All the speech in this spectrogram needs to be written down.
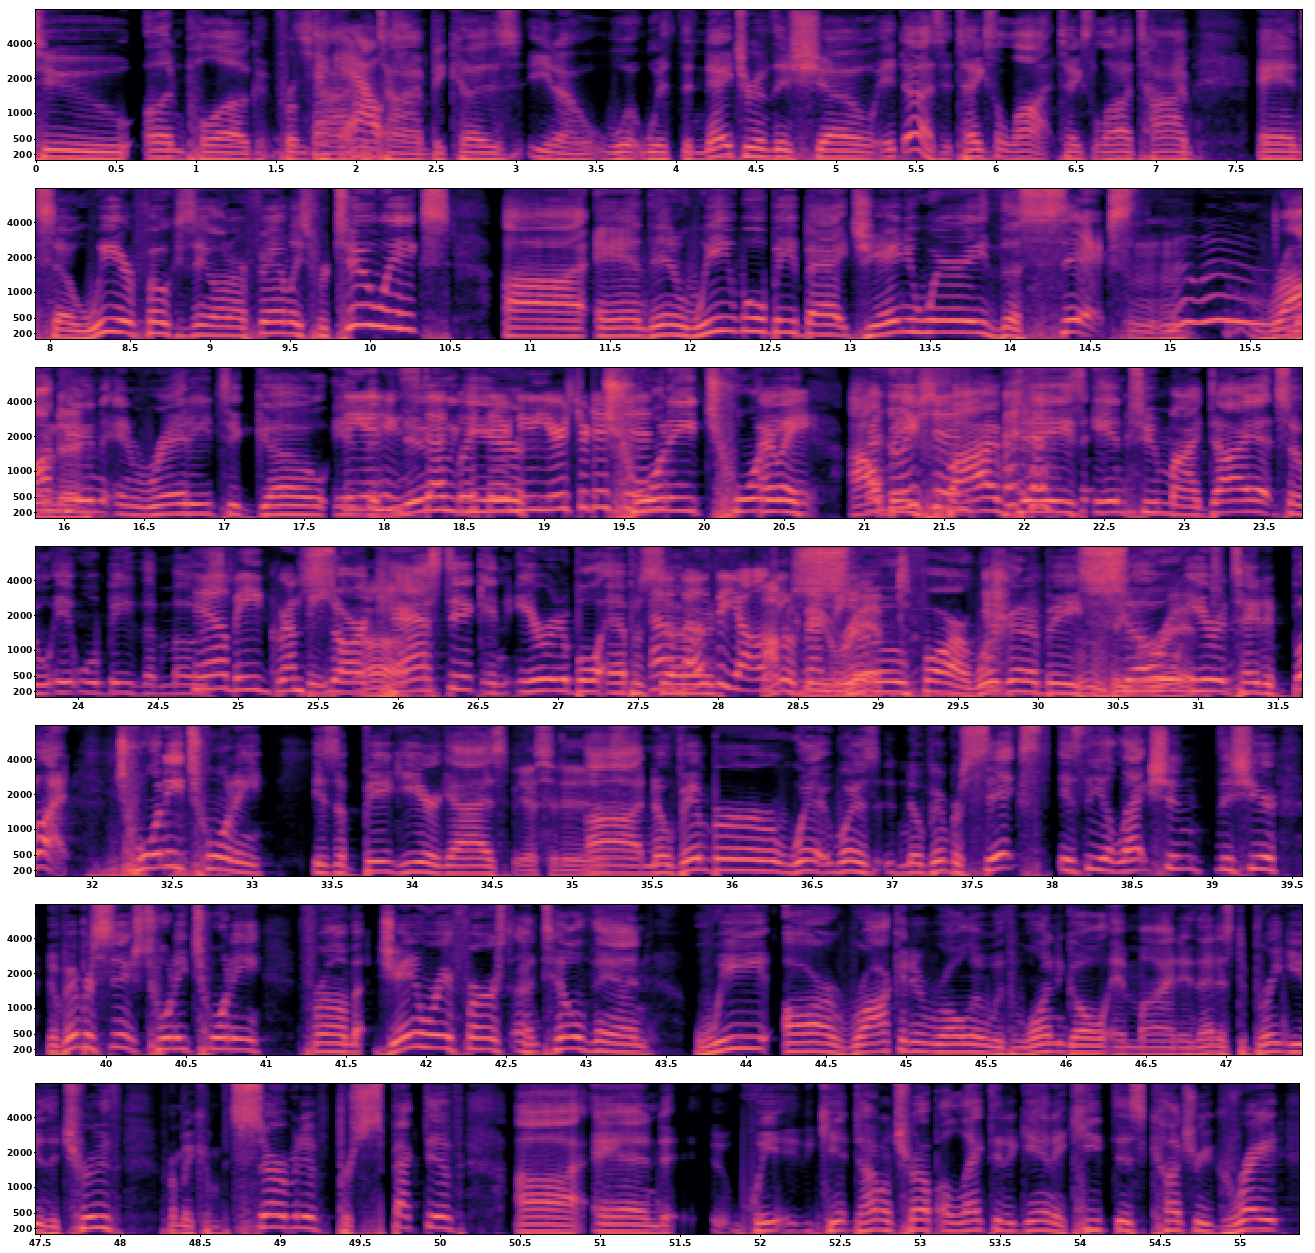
to unplug from Check time out. to time because you know w- with the nature of this show, it does. It takes a lot. It takes a lot of time, and so we are focusing on our families for two weeks. Uh, and then we will be back January the 6th rocking Monday. and ready to go in Seeing the who's new stuck with year, their New Year's tradition. 2020. Or wait, I'll be five days into my diet, so it will be the most He'll be grumpy. sarcastic and irritable episode Oh, both of y'all I'm be gonna be grumpy. ripped. so far. We're going to be gonna be so ripped. irritated, but 2020 is a big year, guys. Yes, it is. Uh, November, wh- what is November 6th is the election this year. November 6th, 2020, from January 1st until then, we are rocking and rolling with one goal in mind, and that is to bring you the truth from a conservative perspective uh, and we get Donald Trump elected again and keep this country great.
